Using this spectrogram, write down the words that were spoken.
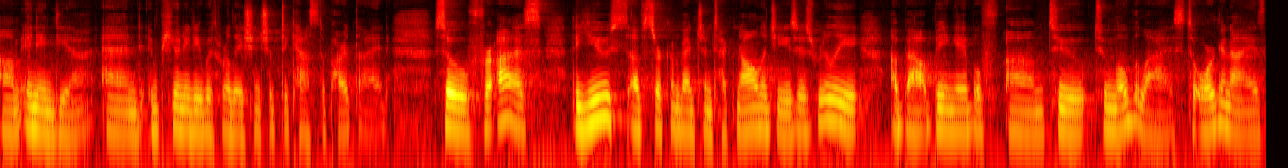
um, in India and impunity with relationship to caste apartheid. So for us, the use of circumvention technologies is really about being able um, to, to mobilize, to organize,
